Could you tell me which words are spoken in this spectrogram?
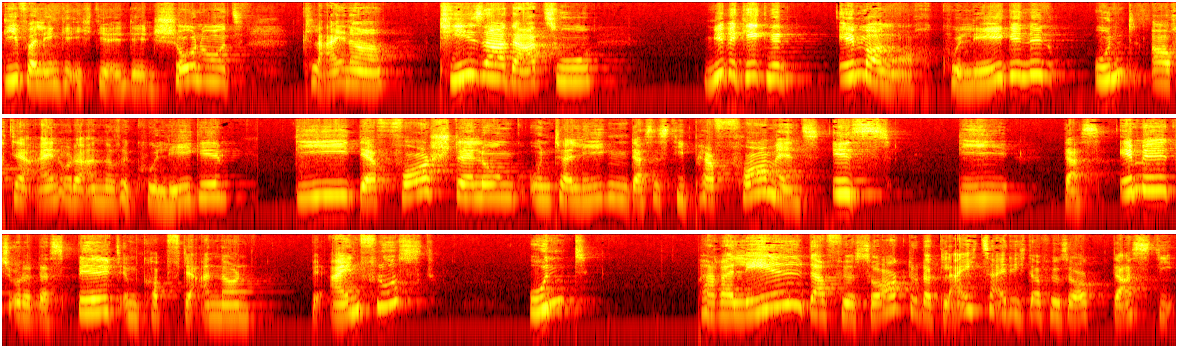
die verlinke ich dir in den Shownotes. Kleiner Teaser dazu. Mir begegnen immer noch Kolleginnen und auch der ein oder andere Kollege, die der Vorstellung unterliegen, dass es die Performance ist, die das Image oder das Bild im Kopf der anderen beeinflusst und parallel dafür sorgt oder gleichzeitig dafür sorgt, dass die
